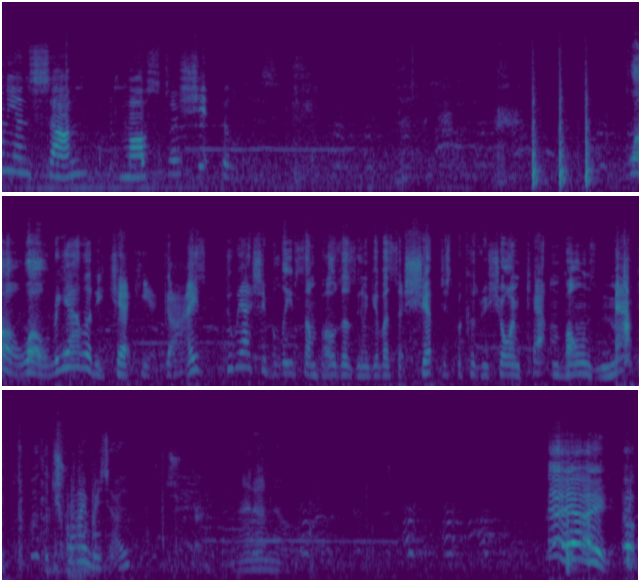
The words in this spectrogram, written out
Trelawney and Son, master shipbuilders. Whoa, whoa, reality check here, guys. Do we actually believe some bozo's gonna give us a ship just because we show him Captain Bones' map? Rather try, Rizzo. I don't know. May I help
